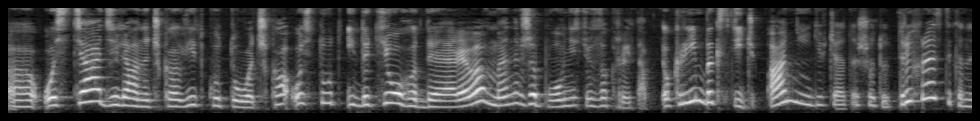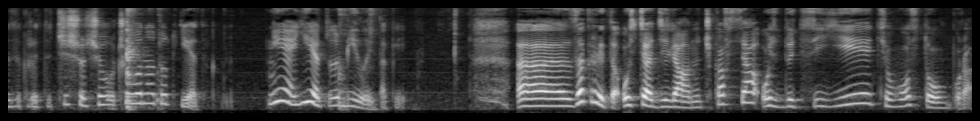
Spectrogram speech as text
е, Ось ця діляночка від куточка, ось тут, і до цього дерева в мене вже повністю закрита. Окрім бекстіч. А ні, дівчата, що тут? Три хрестика не закрита? Чи що? Чи, чи воно тут є? Ні, є, то білий такий. Е, закрита ось ця діляночка вся, ось до цієї цього стовбура.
